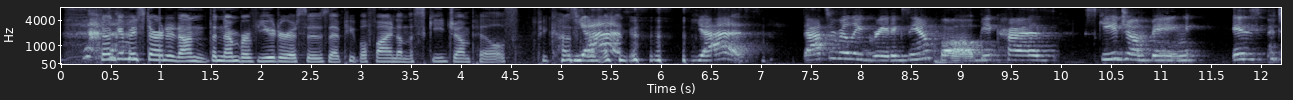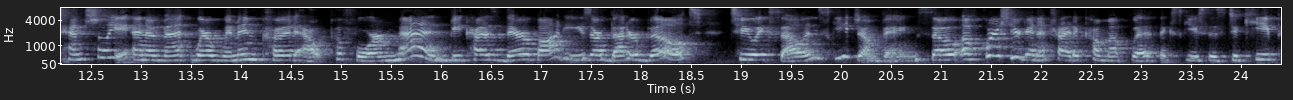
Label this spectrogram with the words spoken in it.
don't get me started on the number of uteruses that people find on the ski jump hills because yes, yes, that's a really great example because ski jumping is potentially an event where women could outperform men because their bodies are better built to excel in ski jumping. So, of course, you're going to try to come up with excuses to keep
